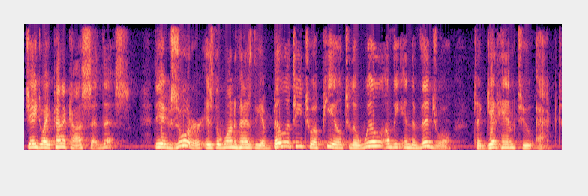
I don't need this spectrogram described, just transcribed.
J. Dwight Pentecost said this The exhorter is the one who has the ability to appeal to the will of the individual to get him to act.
